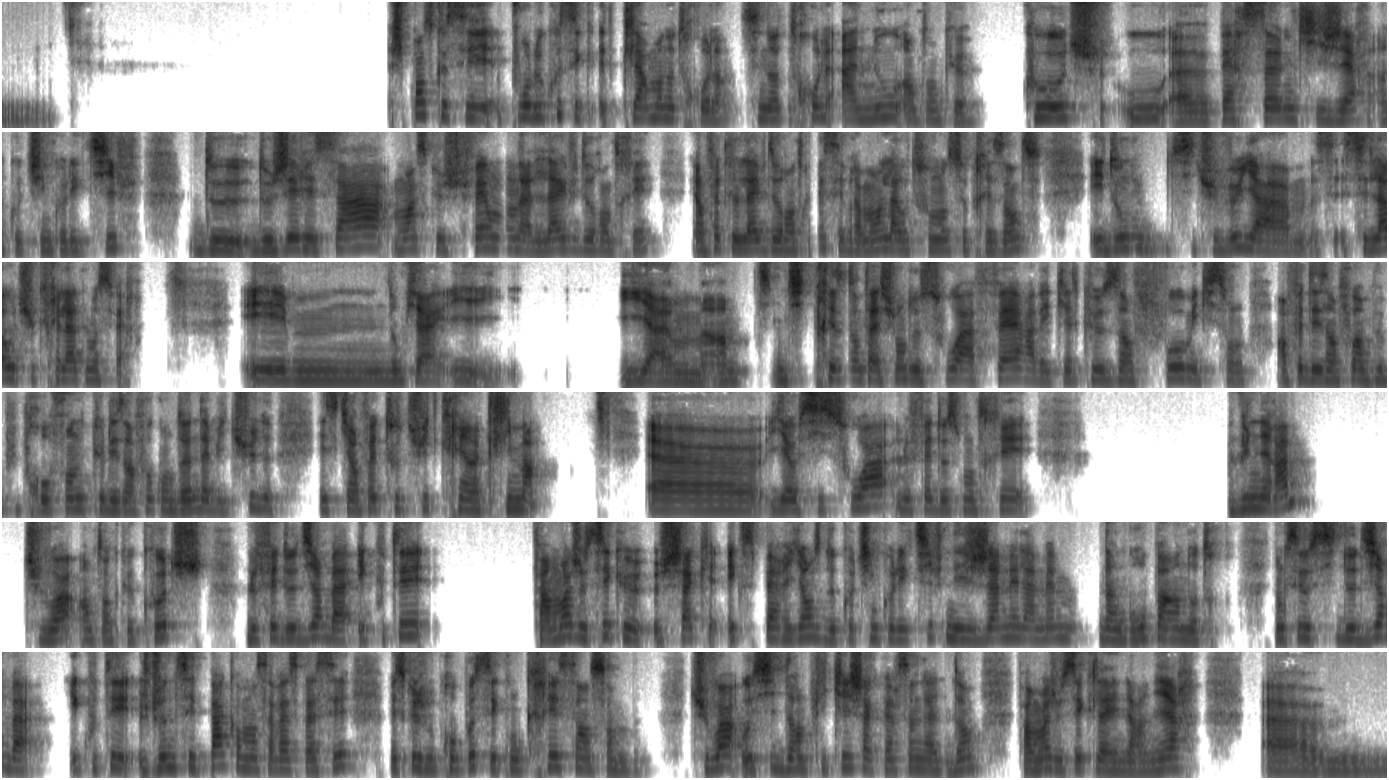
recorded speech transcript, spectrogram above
pense que c'est, pour le coup, c'est clairement notre rôle. Hein. C'est notre rôle à nous en tant que coach ou euh, personne qui gère un coaching collectif de, gérer ça. Moi, ce que je fais, on a le live de rentrée. Et en fait, le live de rentrée, c'est vraiment là où tout le monde se présente. Et donc, si tu veux, c'est là où tu crées l'atmosphère. Et hum, donc, il y a, a une petite présentation de soi à faire avec quelques infos, mais qui sont en fait des infos un peu plus profondes que les infos qu'on donne d'habitude. Et ce qui, en fait, tout de suite crée un climat. Euh, il y a aussi soit le fait de se montrer vulnérable, tu vois, en tant que coach, le fait de dire, bah, écoutez, enfin, moi, je sais que chaque expérience de coaching collectif n'est jamais la même d'un groupe à un autre. Donc, c'est aussi de dire, bah, écoutez, je ne sais pas comment ça va se passer, mais ce que je vous propose, c'est qu'on crée ça ensemble. Tu vois, aussi d'impliquer chaque personne là-dedans. Enfin, moi, je sais que l'année dernière,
